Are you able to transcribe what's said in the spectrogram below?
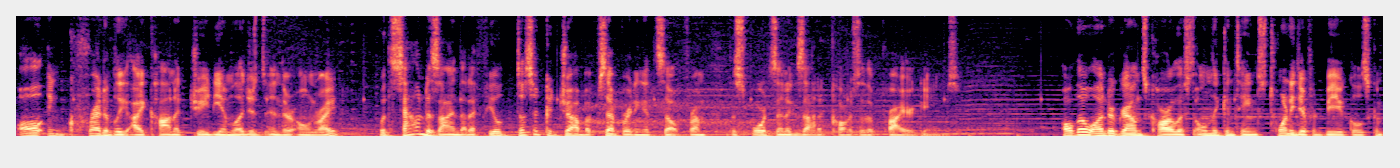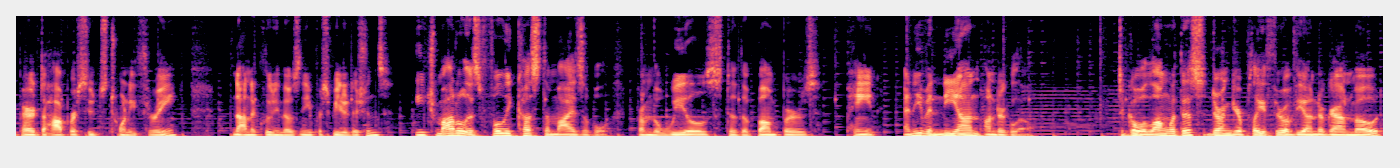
All incredibly iconic JDM legends in their own right, with sound design that I feel does a good job of separating itself from the sports and exotic cars of the prior games. Although Underground's car list only contains 20 different vehicles compared to Hot Pursuit's 23, not including those Need for Speed editions, each model is fully customizable from the wheels to the bumpers, paint, and even neon underglow. To go along with this, during your playthrough of the underground mode,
